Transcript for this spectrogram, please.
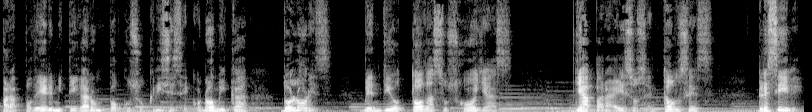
Para poder mitigar un poco su crisis económica, Dolores vendió todas sus joyas. Ya para esos entonces, recibe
